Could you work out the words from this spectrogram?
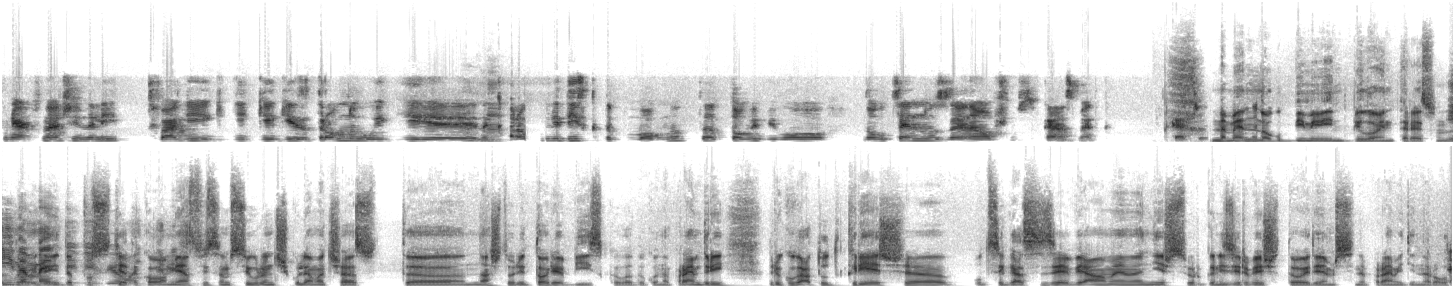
по някакъв начин нали, това ги, ги, ги, ги е затрогнало и ги е mm-hmm. накарало нали, да искат да помогнат, то би било много ценно за една общност, в крайна сметка. Така, че... На мен много би ми било интересно да дойда и да посетя такова интересно. място и съм сигурен, че голяма част от а, нашата аудитория би искала да го направим. Дори, дори когато откриеш, а, от сега се заявяваме, ние ще се организираме и ще дойдем, ще си направим един народ.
